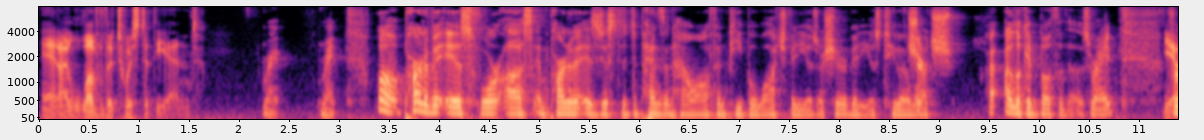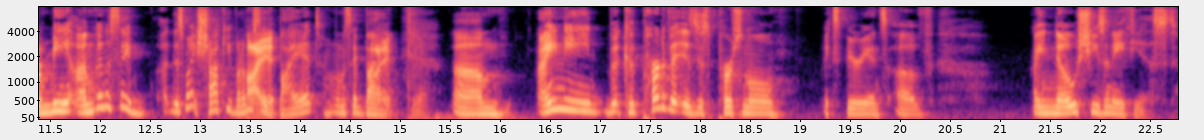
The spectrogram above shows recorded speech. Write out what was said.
and I loved the twist at the end. Right. Right. Well, part of it is for us, and part of it is just it depends on how often people watch videos or share videos too. I Sure. watch. I, look at both of those. Right. Yeah. For me, I'm gonna say this might shock you, but I'm Buy gonna say it. buy it. I'm gonna say buy, it. Yeah. Um, I need because part of it is just personal experience of. I know she's an atheist.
